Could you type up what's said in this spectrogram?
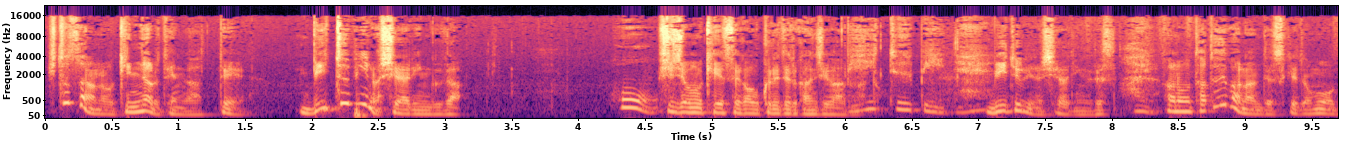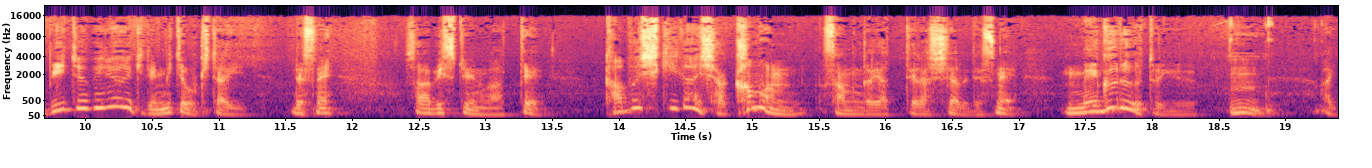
一つあの、気になる点があって、B2B のシェアリングが市場の形成が遅れてる感じがある B2B ね。B2B のシェアリングです。はい、あの例えばなんですけども、B2B 領域で見ておきたいですね、サービスというのがあって、株式会社カマンさんがやってらっしゃるですね、メグルーという、うん、はい、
